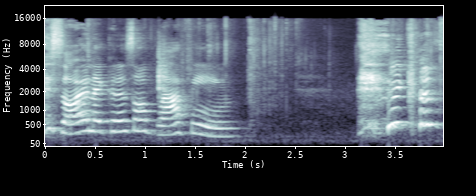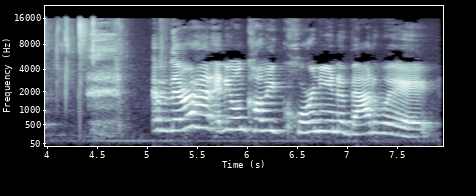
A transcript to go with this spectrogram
I saw it and I couldn't stop laughing. because I've never had anyone call me corny in a bad way.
